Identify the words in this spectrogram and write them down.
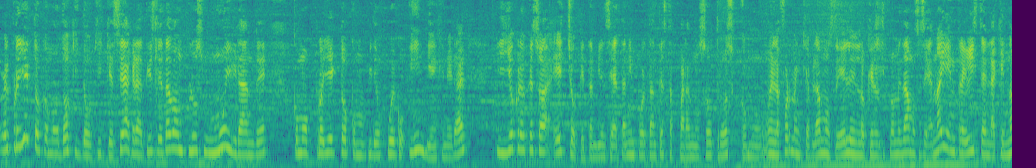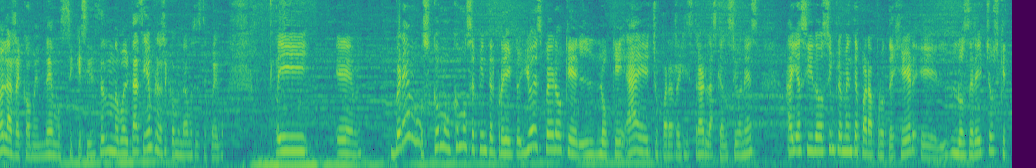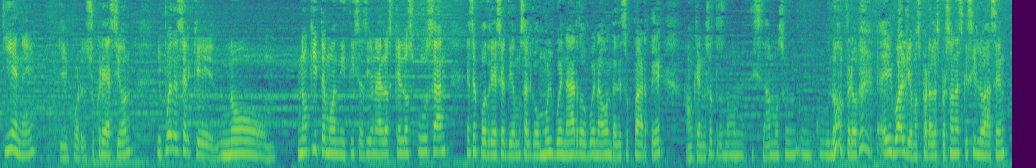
el proyecto como Doki Doki, que sea gratis, le daba un plus muy grande como proyecto, como videojuego indie en general. Y yo creo que eso ha hecho que también sea tan importante hasta para nosotros como en la forma en que hablamos de él, en lo que les recomendamos. O sea, no hay entrevista en la que no la recomendemos. Así que si se dan una vuelta, siempre les recomendamos este juego. Y eh, veremos cómo, cómo se pinta el proyecto. Yo espero que lo que ha hecho para registrar las canciones haya sido simplemente para proteger eh, los derechos que tiene eh, por su creación y puede ser que no no quite monetización a los que los usan. Ese podría ser digamos algo muy buenardo buena onda de su parte aunque nosotros no monetizamos un, culo pero eh, igual digamos para las personas que sí lo hacen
